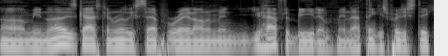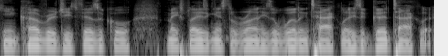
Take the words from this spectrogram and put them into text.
Um, you know, none of these guys can really separate on him, and you have to beat him. And I think he's pretty sticky in coverage. He's physical, makes plays against the run. He's a willing tackler. He's a good tackler.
